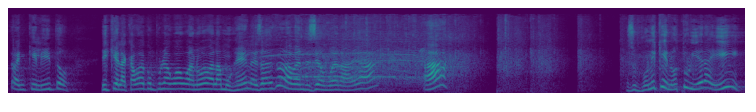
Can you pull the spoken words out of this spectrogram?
tranquilito y que le acaba de comprar una guagua nueva a la mujer. Esa es una bendición buena. ¿eh? ¿Ah? ¿Ah? Se supone que no estuviera ahí.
